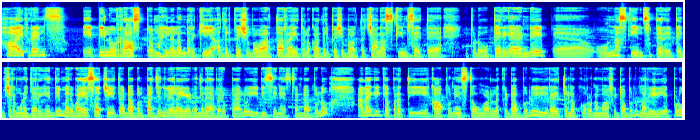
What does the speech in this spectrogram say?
హాయ్ ఫ్రెండ్స్ ఏపీలో రాష్ట్ర మహిళలందరికీ అదృపే శుభవార్త రైతులకు అదృపే శుభవార్త చాలా స్కీమ్స్ అయితే ఇప్పుడు పెరిగాయండి. ఉన్న స్కీమ్స్ పెరి పెంచడం కూడా జరిగింది. మరి వైఎస్ఆర్ చేత డబ్బులు పద్దెనిమిది వేల ఏడు వందల యాభై రూపాయలు ఈబీసీ నేస్తం డబ్బులు అలాగే ఇక ప్రతి కాపు నేస్తం వాళ్ళకి డబ్బులు ఈ రైతులకు రుణమాఫీ డబ్బులు మరి ఎప్పుడు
